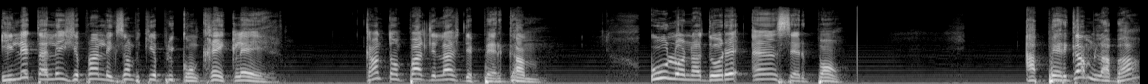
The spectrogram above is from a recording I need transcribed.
Il est allé, je prends l'exemple qui est plus concret et clair. Quand on parle de l'âge de Pergame, où l'on adorait un serpent, à Pergame là-bas,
